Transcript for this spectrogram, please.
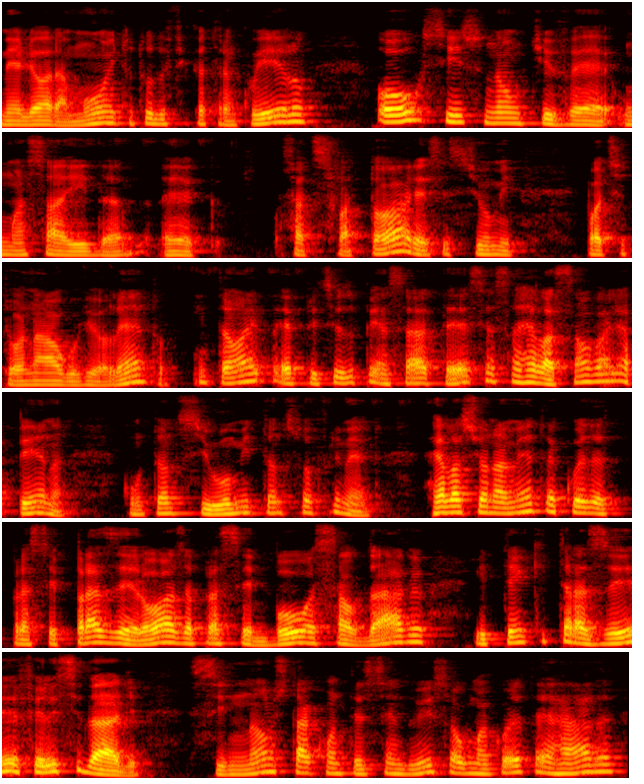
Melhora muito, tudo fica tranquilo. Ou se isso não tiver uma saída é, satisfatória, esse ciúme pode se tornar algo violento, então é, é preciso pensar até se essa relação vale a pena com tanto ciúme e tanto sofrimento. Relacionamento é coisa para ser prazerosa, para ser boa, saudável e tem que trazer felicidade. Se não está acontecendo isso, alguma coisa está errada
